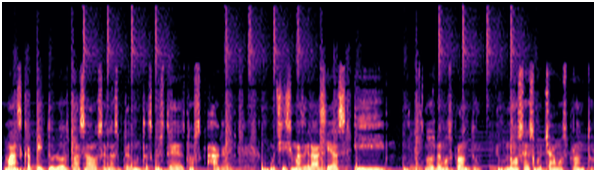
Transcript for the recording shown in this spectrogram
más capítulos basados en las preguntas que ustedes nos hagan. Muchísimas gracias y nos vemos pronto. Nos escuchamos pronto.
